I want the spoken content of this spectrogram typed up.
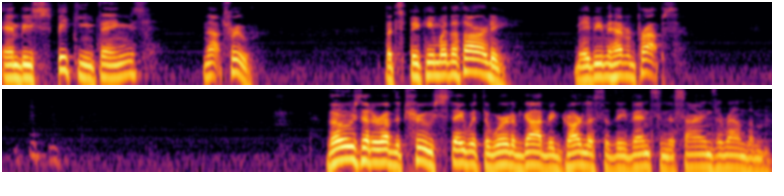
and be speaking things not true? but speaking with authority. Maybe even having props. Those that are of the truth stay with the word of God regardless of the events and the signs around them.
